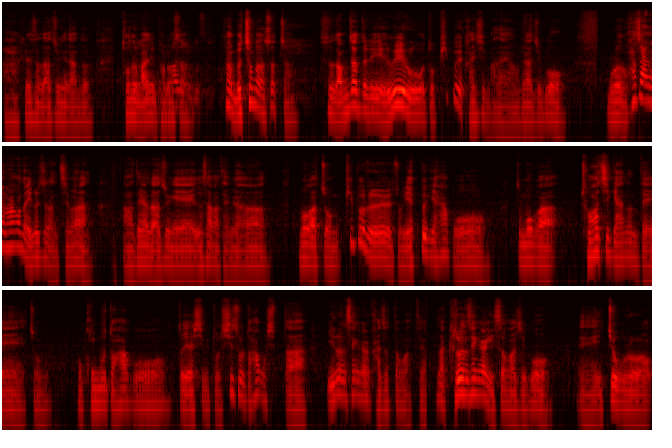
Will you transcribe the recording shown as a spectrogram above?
아 그래서 나중에 나도 돈을 많이 벌어서 그냥 몇 천만 원 썼죠. 그래서 남자들이 의외로 또 피부에 관심이 많아요. 그래가지고 물론 화장을 하거나 이러진 않지만 아 내가 나중에 의사가 되면 뭔가 좀 피부를 좀 예쁘게 하고 좀 뭔가 좋아지게 하는데 좀뭐 공부도 하고 또 열심히 또 시술도 하고 싶다 이런 생각을 가졌던 것 같아요. 나 그런 생각이 있어가지고 예, 이쪽으로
